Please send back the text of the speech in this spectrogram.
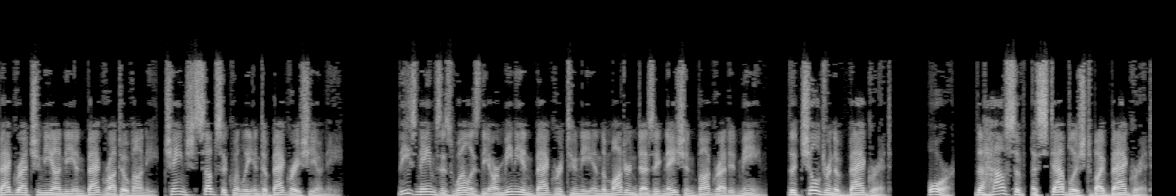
Bagratuniani and Bagratovani, changed subsequently into Bagrationi. These names as well as the Armenian Bagratuni and the modern designation Bagratid mean, "...the children of Bagrat", or "...the house of, established by Bagrat".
